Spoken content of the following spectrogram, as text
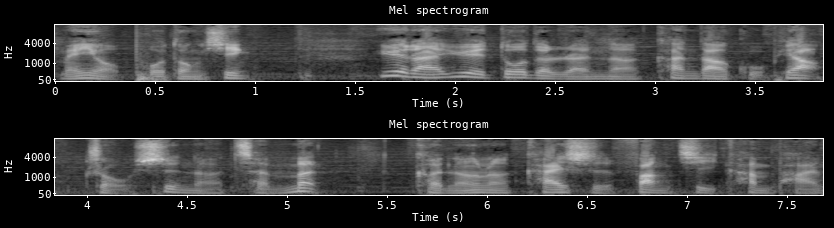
没有波动性。越来越多的人呢看到股票走势呢沉闷，可能呢开始放弃看盘，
